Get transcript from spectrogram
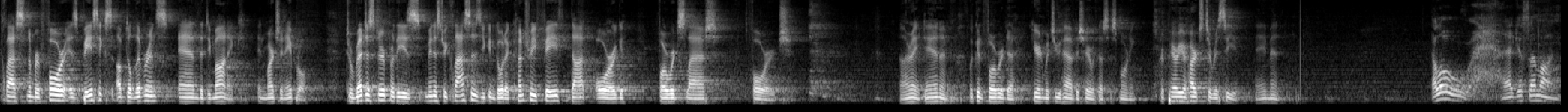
Class number four is Basics of Deliverance and the Demonic in March and April. To register for these ministry classes, you can go to countryfaith.org forward slash forge. All right, Dan, I'm looking forward to hearing what you have to share with us this morning. Prepare your hearts to receive. Amen. Hello. I guess I'm on.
